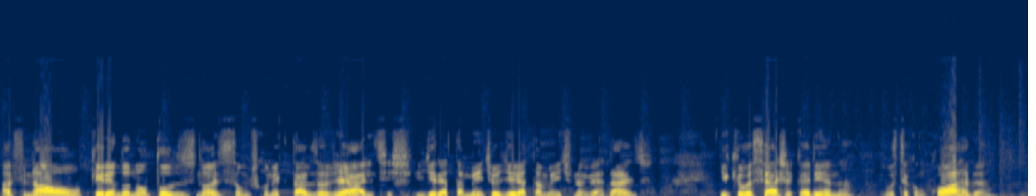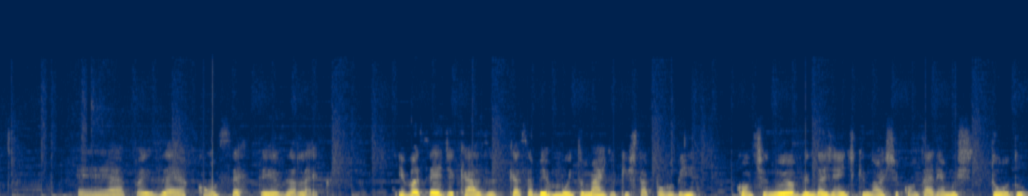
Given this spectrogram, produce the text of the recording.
Afinal, querendo ou não, todos nós estamos conectados aos realities, indiretamente ou diretamente, não é verdade? E o que você acha, Karina? Você concorda? É, pois é, com certeza, Alex. E você aí de casa, quer saber muito mais do que está por vir? Continue ouvindo a gente que nós te contaremos tudo.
